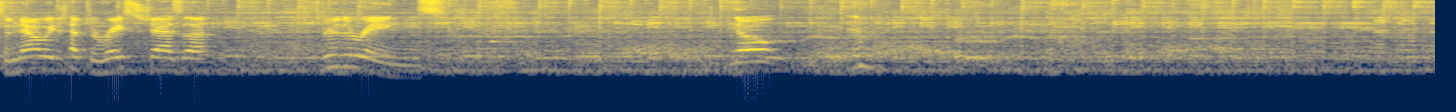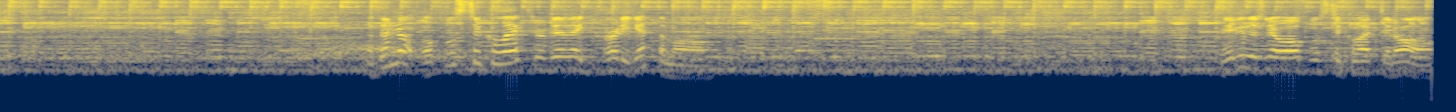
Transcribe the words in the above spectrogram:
So now we just have to race Shazza through the rings. No! Are there no opals to collect, or did I already get them all? Maybe there's no opals to collect at all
